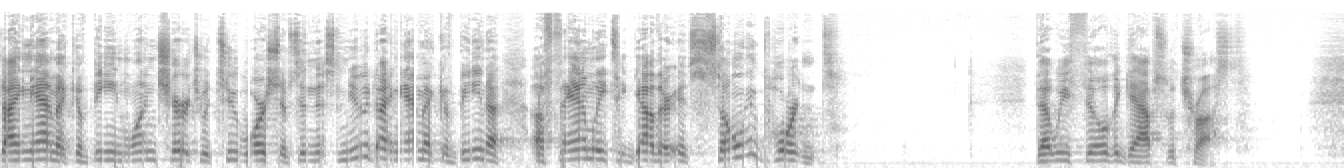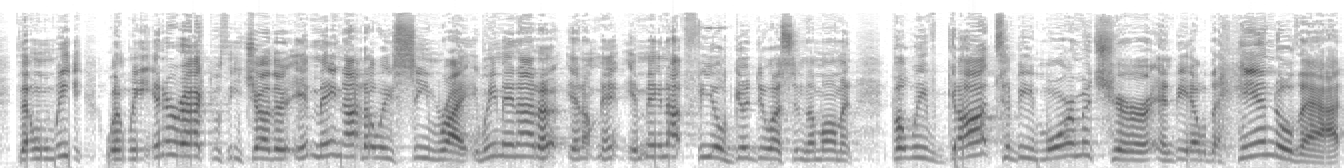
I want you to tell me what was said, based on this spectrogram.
dynamic of being one church with two worships, in this new dynamic of being a, a family together, it's so important that we fill the gaps with trust. That when we, when we interact with each other, it may not always seem right. We may not, uh, you know, it may not feel good to us in the moment, but we've got to be more mature and be able to handle that,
